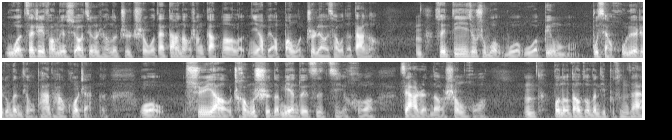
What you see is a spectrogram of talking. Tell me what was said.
我在这方面需要精神上的支持。我在大脑上感冒了，你要不要帮我治疗一下我的大脑？嗯，所以第一就是我我我并不想忽略这个问题，我怕它扩展，我需要诚实的面对自己和家人的生活，嗯，不能当做问题不存在。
